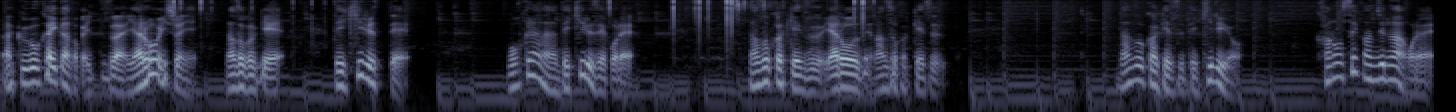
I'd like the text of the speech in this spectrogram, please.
落語会館とか行ってさ、やろう、一緒に。謎かけ。できるって。僕らならできるぜ、これ。謎かけず、やろうぜ、謎かけず。謎かけずできるよ。可能性感じるな、これ。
